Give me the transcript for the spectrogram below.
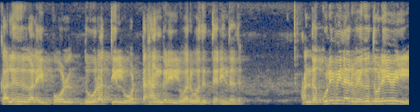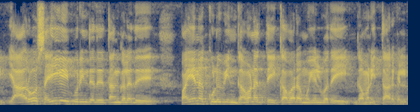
கழுகுகளைப் போல் தூரத்தில் ஒட்டகங்களில் வருவது தெரிந்தது. அந்த குழுவினர் வெகு தொலைவில் யாரோ சைகை புரிந்தது தங்களது பயணக்குழுவின் கவனத்தை கவர முயல்வதை கவனித்தார்கள்.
